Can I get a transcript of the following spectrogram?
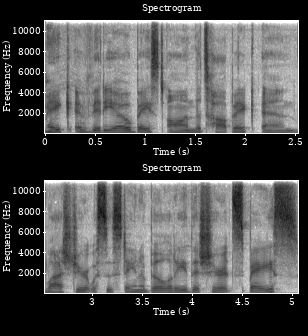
make a video based on the topic. And last year it was sustainability. This year it's space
